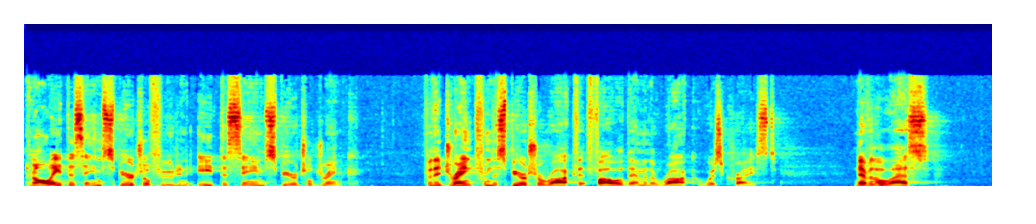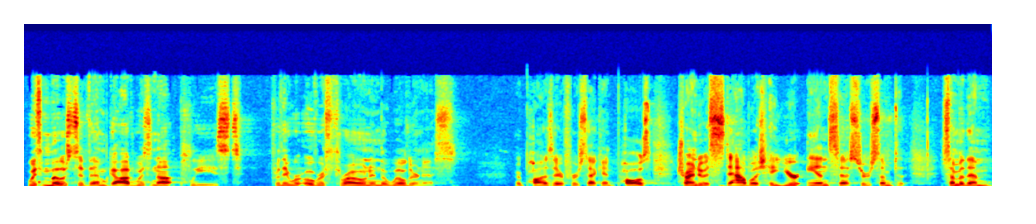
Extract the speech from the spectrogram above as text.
And all ate the same spiritual food and ate the same spiritual drink. For they drank from the spiritual rock that followed them, and the rock was Christ. Nevertheless, With most of them, God was not pleased, for they were overthrown in the wilderness. Pause there for a second. Paul's trying to establish hey, your ancestors, some, some of them,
